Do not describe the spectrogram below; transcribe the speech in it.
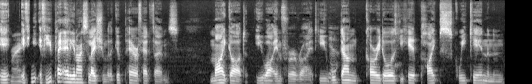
It, right. If you if you play Alien Isolation with a good pair of headphones, my God, you are in for a ride. You yeah. walk down corridors, you hear pipes squeaking and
